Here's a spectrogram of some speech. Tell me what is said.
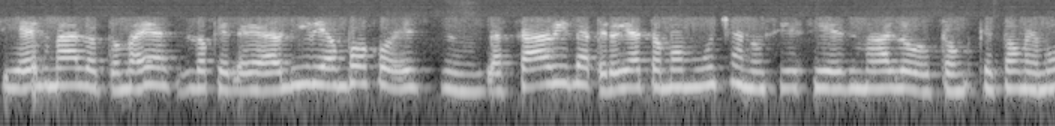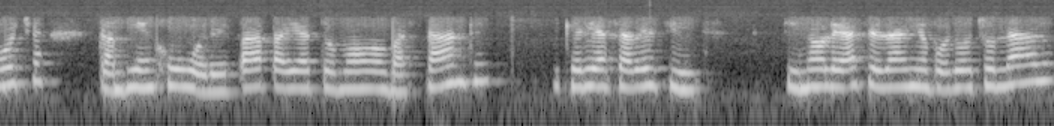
si es malo tomar, lo que le alivia un poco es la sábila, pero ya tomó mucha, no sé si es malo que tome mucha. También jugo de papa ya tomó bastante. Quería saber si, si no le hace daño por otro lado.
